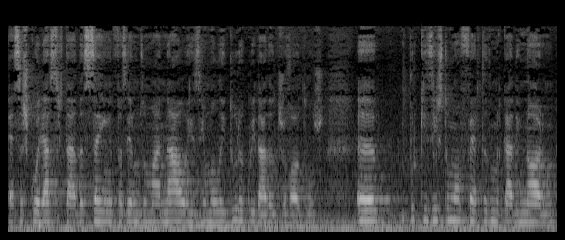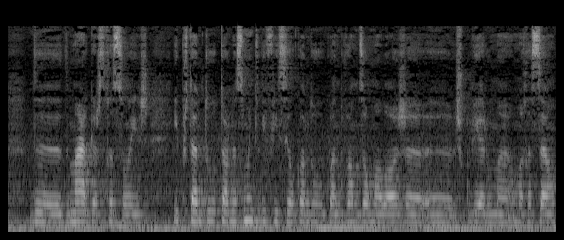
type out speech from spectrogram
essa escolha acertada sem fazermos uma análise e uma leitura cuidada dos rótulos, porque existe uma oferta de mercado enorme de, de marcas de rações e, portanto, torna-se muito difícil quando, quando vamos a uma loja uh, escolher uma, uma ração.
